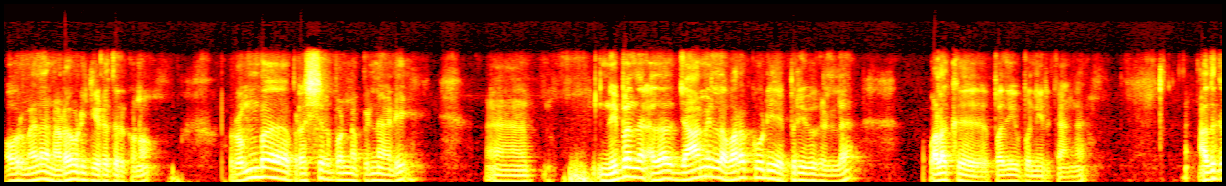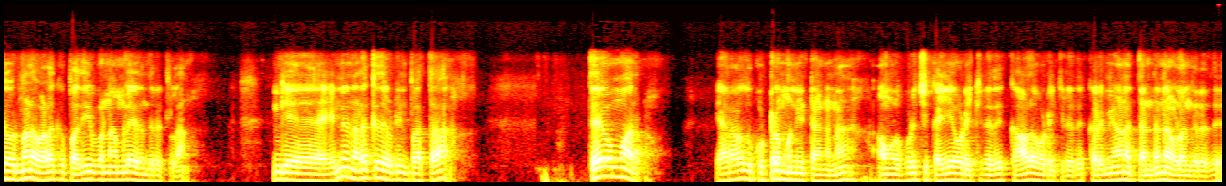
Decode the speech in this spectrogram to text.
அவர் மேலே நடவடிக்கை எடுத்திருக்கணும். ரொம்ப ப்ரெஷர் பண்ண பின்னாடி நிபந்தனை அதாவது ஜாமீனில் வரக்கூடிய பிரிவுகளில் வழக்கு பதிவு பண்ணியிருக்காங்க. அதுக்கு அவர் மேலே வழக்கு பதிவு பண்ணாமலே இருந்திருக்கலாம். இங்கே என்ன நடக்குது அப்படின்னு பார்த்தா தேவமார் யாராவது குற்றம் பண்ணிட்டாங்கன்னா அவங்கள பிடிச்சி கையை உடைக்கிறது காலை உடைக்கிறது கடுமையான தண்டனை வழங்குறது.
